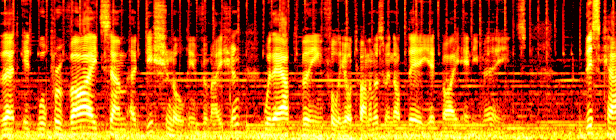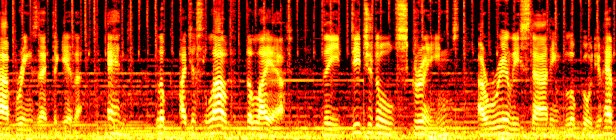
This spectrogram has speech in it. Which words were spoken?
that it will provide some additional information without being fully autonomous. We're not there yet by any means. This car brings that together. And look, I just love the layout. The digital screens are really starting to look good. You have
